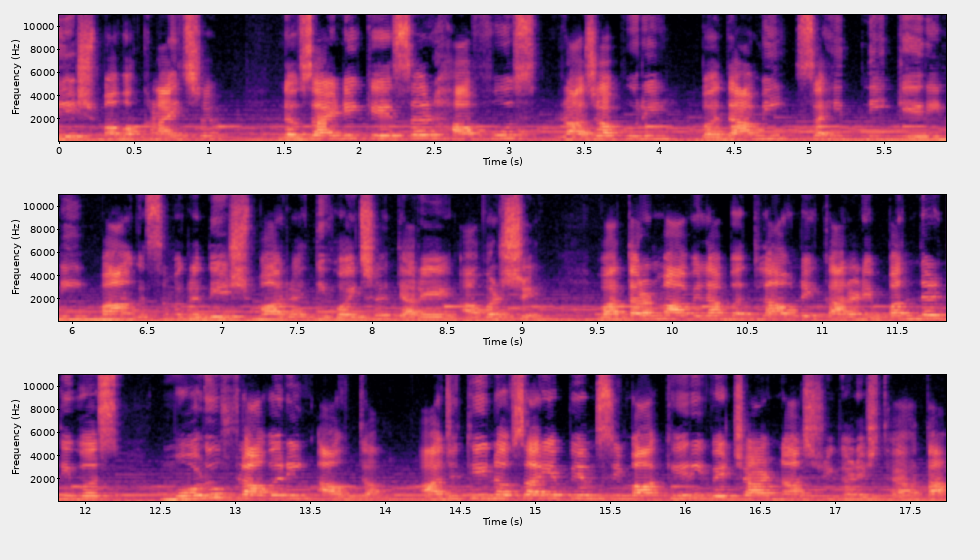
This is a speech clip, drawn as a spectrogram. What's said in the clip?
દેશમાં વખણાય છે. નવસારીની કેસર, હાફૂસ, રાજાપુરી, બદામી સહિતની કેરીની માંગ સમગ્ર દેશમાં રહેતી હોય છે. ત્યારે આ વર્ષે વાતાવરણમાં આવેલા બદલાવને કારણે પંદર દિવસ મોડું ફ્લાવરિંગ આવતા આજથી નવસારી એપીએમસીમાં કેરી વેચાણના શ્રી ગણેશ થયા હતા.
